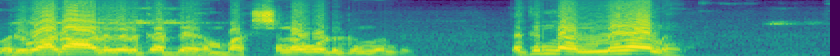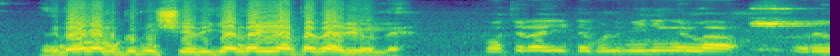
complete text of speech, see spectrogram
ഒരുപാട് ആളുകൾക്ക് അദ്ദേഹം ഭക്ഷണം കൊടുക്കുന്നുണ്ട്. ഇതൊക്കെ നന്മയാണ്. ഇതിനെ നമുക്ക് നിഷേധിക്കാൻ കഴിയാത്ത കാര്യമല്ലേ? കുറച്ചുകൂടെ ഈ ഡബിൾ മീനിങ് ഉള്ള ഒരു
